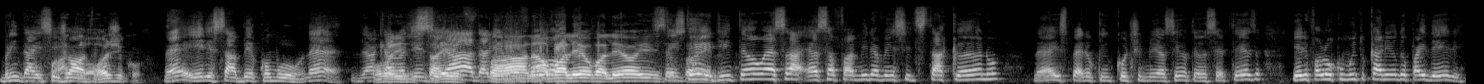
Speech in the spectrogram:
Brindar esse ah, jovem. Lógico. Né? Ele saber como, né, dar aquela desviada ali no não, valeu, valeu e Você tô entende? saindo. Então essa, essa família vem se destacando, né? Espero que continue assim, eu tenho certeza. E ele falou com muito carinho do pai dele.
